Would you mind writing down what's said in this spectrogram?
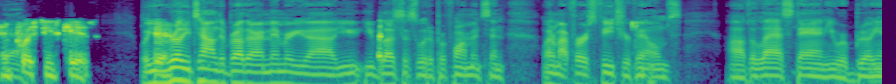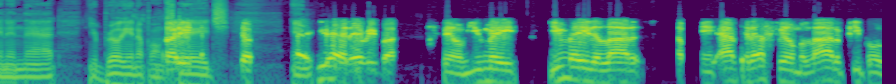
and yeah. push these kids. Well, you're yeah. really talented, brother. I remember you, uh, you you blessed us with a performance in one of my first feature films, uh, The Last Stand. You were brilliant in that. You're brilliant up on stage. And, you had everybody film. You made you made a lot of. I mean, after that film, a lot of people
